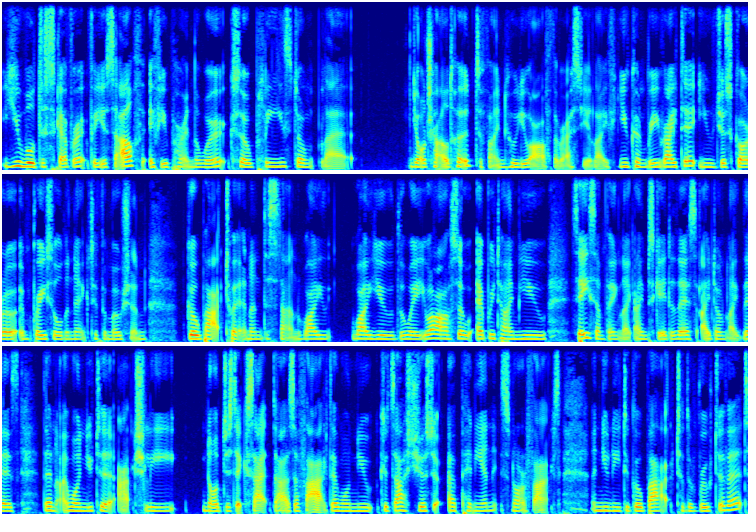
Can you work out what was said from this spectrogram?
you will discover it for yourself if you put in the work. So please don't let your childhood define who you are for the rest of your life. You can rewrite it. You just gotta embrace all the negative emotion, go back to it and understand why why you the way you are. So every time you say something like I'm scared of this, I don't like this, then I want you to actually not just accept that as a fact. I want you because that's just opinion. It's not a fact, and you need to go back to the root of it.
